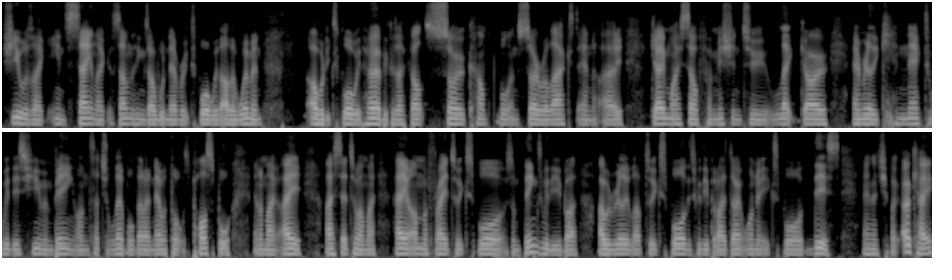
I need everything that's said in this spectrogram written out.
she was like insane. Like some of the things i would never explore with other women I would explore with her because I felt so comfortable and so relaxed, and I gave myself permission to let go and really connect with this human being on such a level that I never thought was possible. And I'm like, hey, I said to her, I'm like, hey, I'm afraid to explore some things with you, but I would really love to explore this with you, but I don't want to explore this. And then she's like, okay,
